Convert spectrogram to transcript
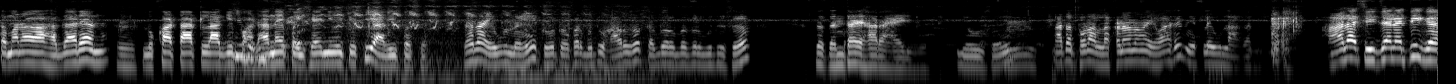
તમારા હગાર્યા ને લોખા ટાટ લાગી ભાડા ને પૈસા ની હોય ચોથી આવી પછી ના ના એવું નહીં. તો ટોકર બધું સારું છે તગર બગર બધું છે. ને ધંધાય સારા હાઈડ છે. એવું છે આ તો થોડા લખણાના એવા છે ને એટલે એવું લાગે હાલ આ સીઝન હતી કે.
